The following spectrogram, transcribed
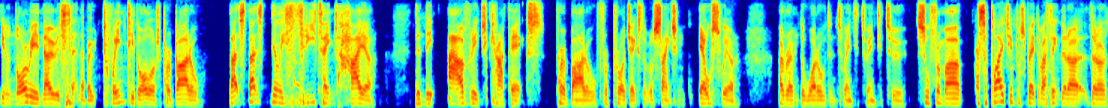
you know, Norway now is sitting about twenty dollars per barrel. That's that's nearly three times higher than the average capex per barrel for projects that were sanctioned elsewhere around the world in 2022. So from a, a, supply chain perspective, I think there are there are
